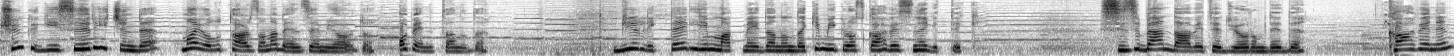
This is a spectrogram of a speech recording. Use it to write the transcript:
çünkü giysileri içinde mayolu Tarzan'a benzemiyordu. O beni tanıdı. Birlikte Limmat meydanındaki Migros kahvesine gittik. Sizi ben davet ediyorum dedi. Kahvenin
